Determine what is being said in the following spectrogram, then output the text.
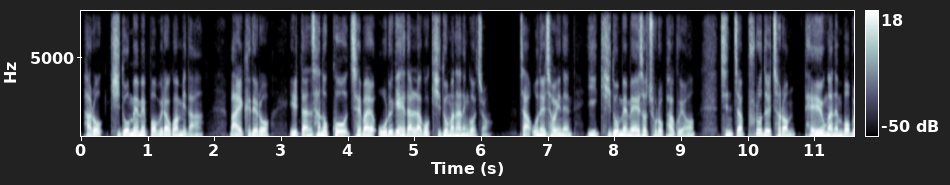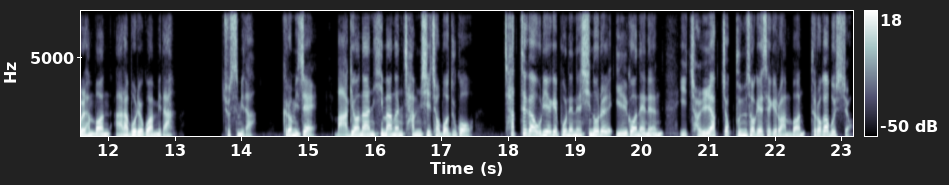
바로 기도매매법이라고 합니다. 말 그대로 일단 사놓고 제발 오르게 해달라고 기도만 하는 거죠. 자, 오늘 저희는 이 기도매매에서 졸업하고요. 진짜 프로들처럼 대응하는 법을 한번 알아보려고 합니다. 좋습니다. 그럼 이제 막연한 희망은 잠시 접어두고 차트가 우리에게 보내는 신호를 읽어내는 이 전략적 분석의 세계로 한번 들어가 보시죠.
